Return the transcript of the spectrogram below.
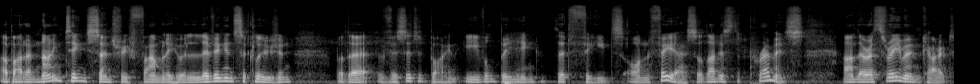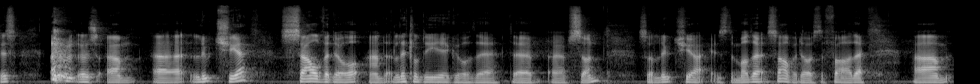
about a 19th century family who are living in seclusion, but they're visited by an evil being that feeds on fear. So that is the premise, and there are three main characters. There's um, uh, Lucia, Salvador, and little Diego, their their uh, son. So Lucia is the mother, Salvador is the father. Um,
